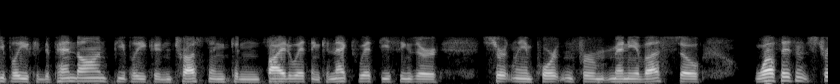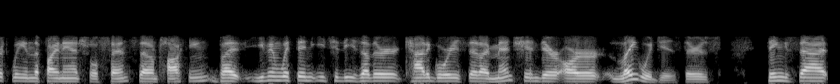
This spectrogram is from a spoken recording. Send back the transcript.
people you can depend on, people you can trust and confide with and connect with. These things are certainly important for many of us. So wealth isn't strictly in the financial sense that I'm talking, but even within each of these other categories that I mentioned, there are languages. There's things that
